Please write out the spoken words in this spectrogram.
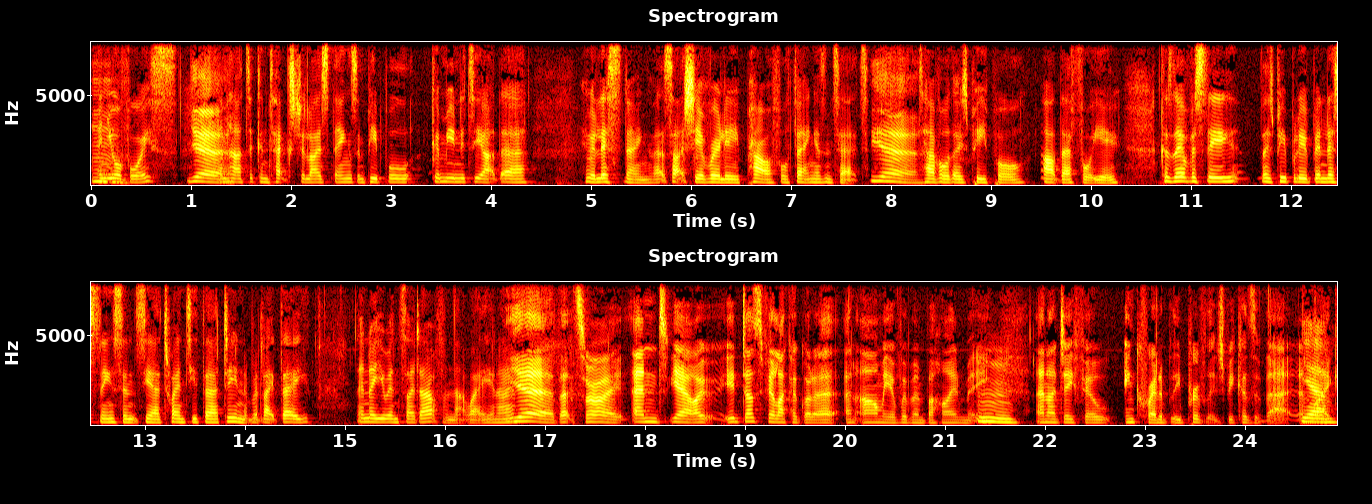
and your mm. voice Yeah. and how to contextualize things and people community out there who are listening that's actually a really powerful thing isn't it Yeah. to have all those people out there for you because they obviously those people who've been listening since yeah 2013 but like they they know you inside out from that way you know Yeah, that's right. And yeah, I, it does feel like I've got a, an army of women behind me. And I do feel incredibly privileged because of that. And Yeah. like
